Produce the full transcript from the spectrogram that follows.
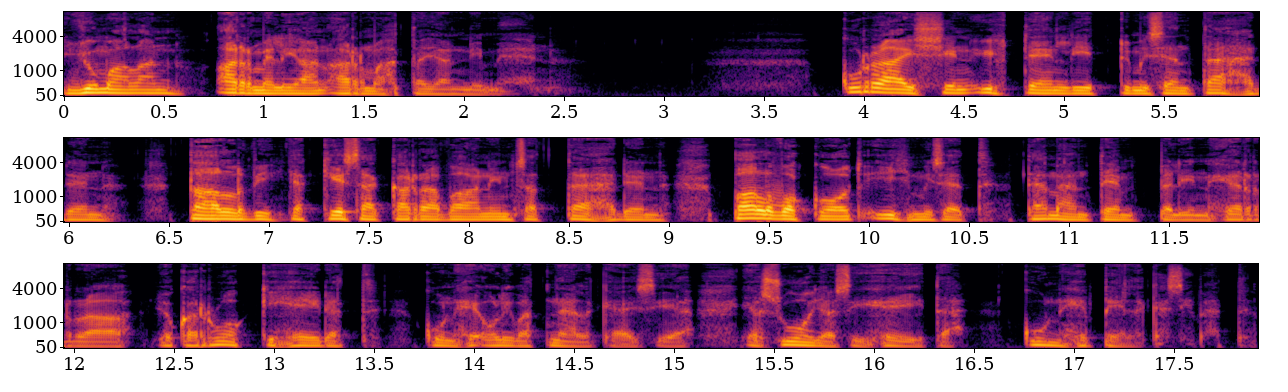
Jumalan armeliaan armahtajan nimeen. Kuraishin yhteenliittymisen tähden, talvi- ja kesäkaravaaninsa tähden, palvokoot ihmiset tämän temppelin Herraa, joka ruokki heidät, kun he olivat nälkäisiä, ja suojasi heitä, kun he pelkäsivät.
